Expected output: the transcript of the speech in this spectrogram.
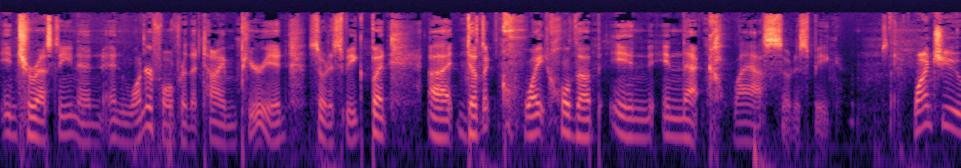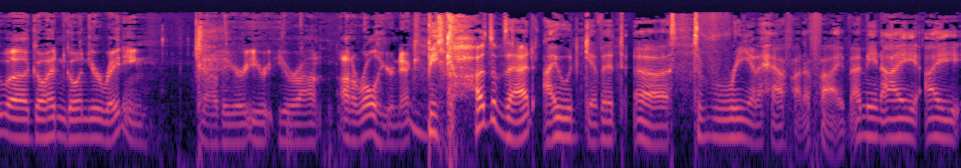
interesting and, and wonderful for the time period, so to speak, but uh, doesn't quite hold up in in that class, so to speak. So. Why don't you uh, go ahead and go into your rating now that you're you're, you're on on a roll here, Nick? Because of that, I would give it a three and a half out of five. I mean, I I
